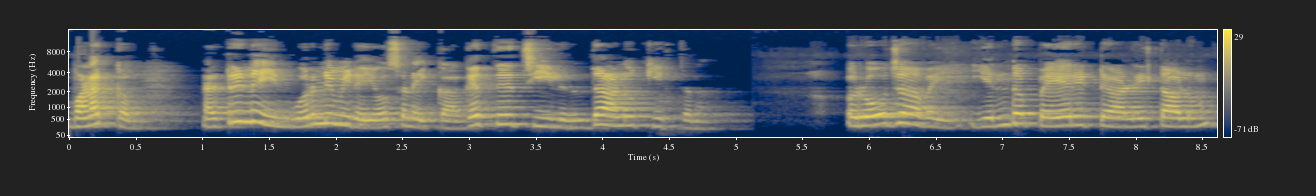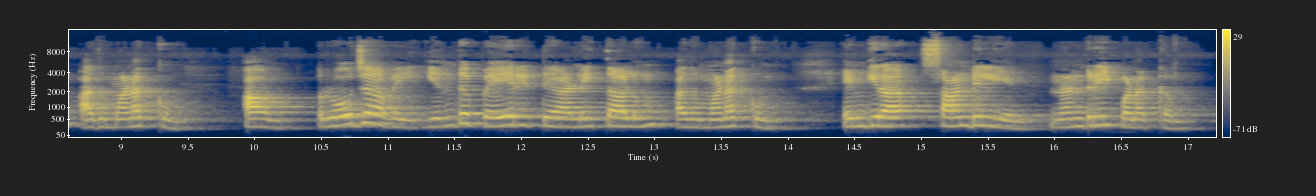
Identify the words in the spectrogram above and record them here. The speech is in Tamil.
வணக்கம். நற்றினையின் ஒரு நிமிட யோசனைக்காக திருச்சியிலிருந்து அணுகீர்த்தனம் ரோஜாவை எந்த பெயரிட்டு அழைத்தாலும் அது மணக்கும். ஆம் ரோஜாவை எந்த பெயரிட்டு அழைத்தாலும் அது மணக்கும் என்கிறார் சாண்டில்யன். நன்றி வணக்கம்.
